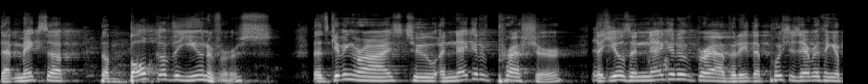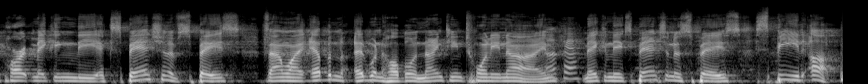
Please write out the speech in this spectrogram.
that makes up the bulk of the universe, that's giving rise to a negative pressure that yields a negative gravity that pushes everything apart, making the expansion of space found by Edwin, Edwin Hubble in 1929, Okay. making the expansion of space speed up,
